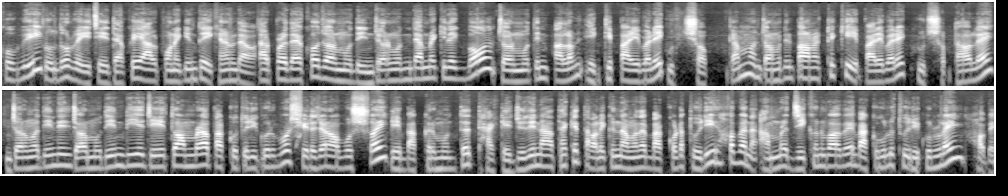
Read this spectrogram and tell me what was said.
খুবই সুন্দর হয়েছে। দেখো এই আলপনা কিন্তু এখানেও দেওয়া। তারপরে দেখো জন্মদিন। জন্মদিন আমরা কি লিখব? জন্মদিন পালন একটি পারিবারিক উৎসব। কেমন? জন্মদিন পালন একটা কি? পারিবারিক উৎসব। তাহলে জন্মদিন জন্মদিন দিয়ে যেহেতু আমরা বাক্য তৈরি করব, সেটা যেন অবশ্যই এই বাক্যের মধ্যে থাকে। যদি না থাকে, তাহলে কিন্তু আমাদের বাক্যটা তৈরি হবে না। আমরা যে কোনো ভাবে বাক্যগুলো তৈরি করলেই হবে।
